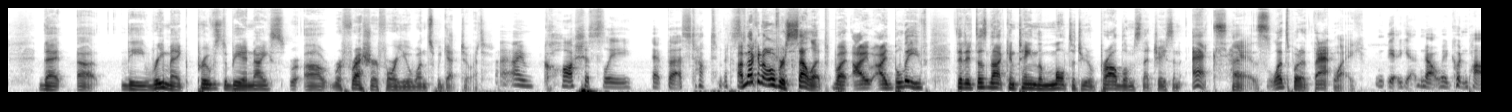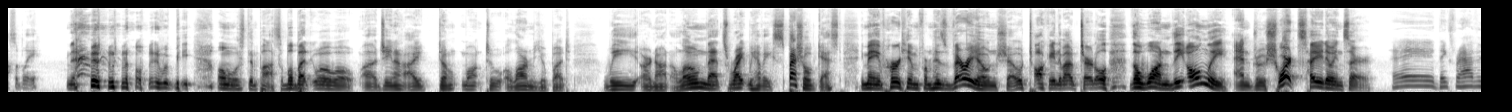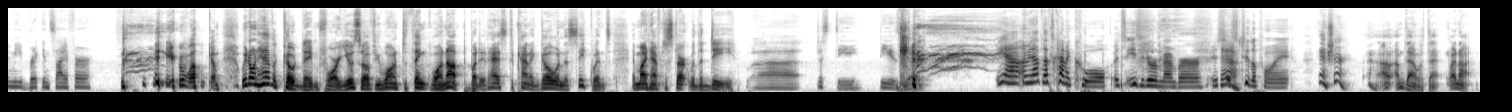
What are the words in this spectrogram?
that uh, the remake proves to be a nice uh, refresher for you once we get to it. I, I'm cautiously at best optimistic. I'm not going to oversell it, but I, I believe that it does not contain the multitude of problems that Jason X has. Let's put it that way. yeah, yeah, no, it couldn't possibly. no, it would be almost impossible. But whoa, whoa, uh, Gina, I don't want to alarm you, but we are not alone. That's right, we have a special guest. You may have heard him from his very own show talking about Turtle, the one, the only Andrew Schwartz. How you doing, sir? Hey, thanks for having me, Brick and Cipher. You're welcome. We don't have a code name for you, so if you want to think one up, but it has to kind of go in a sequence, it might have to start with a D. Uh, just D. D is good. Yeah, I mean that that's kind of cool. It's easy to remember. It's Yeah. just to the point. Yeah, sure. I- I'm down with that. Why not?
